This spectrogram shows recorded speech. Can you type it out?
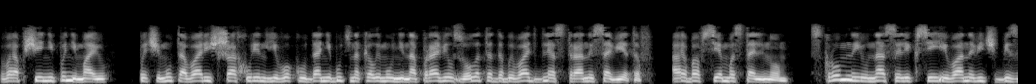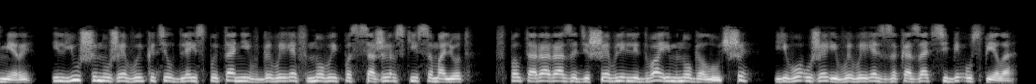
вообще не понимаю, почему товарищ Шахурин его куда-нибудь на Колыму не направил золото добывать для страны Советов, а обо всем остальном. Скромный у нас Алексей Иванович без меры. Ильюшин уже выкатил для испытаний в ГВФ новый пассажирский самолет, в полтора раза дешевле или два и много лучше, его уже и ВВС заказать себе успела.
